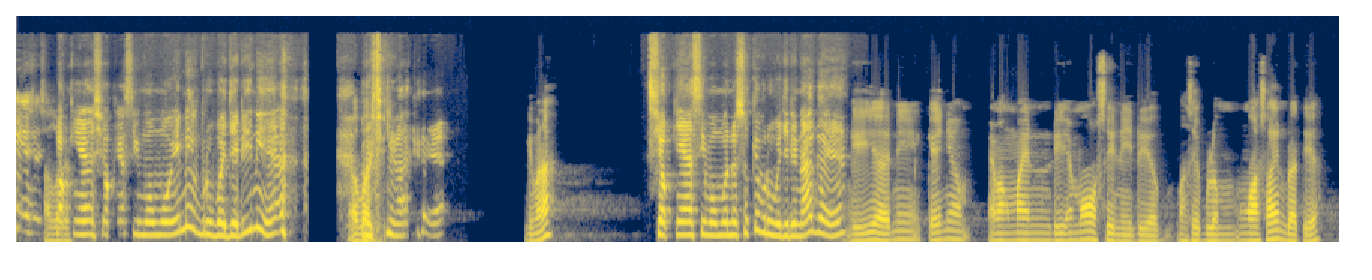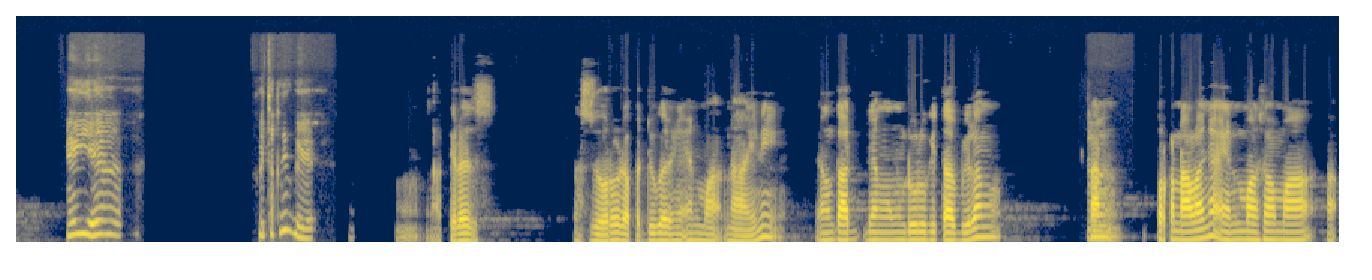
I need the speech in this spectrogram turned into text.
mereka tuh? shocknya shocknya si Momo ini berubah jadi ini ya. apa Berubah jadi naga ya. gimana Shocknya si Momonosuke berubah jadi naga ya. Iya, ini kayaknya emang main di emosi nih dia. Masih belum nguasain berarti ya. Eh, iya. Kocak juga ya. Hmm, Akhirnya Zoro dapat juga ini Enma. Nah, ini yang tadi yang dulu kita bilang kan perkenalannya Enma sama A-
